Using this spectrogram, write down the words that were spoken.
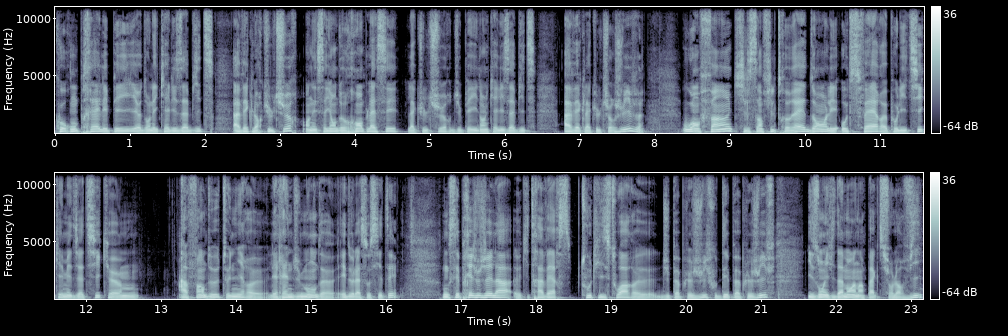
corrompraient les pays dans lesquels ils habitent avec leur culture, en essayant de remplacer la culture du pays dans lequel ils habitent avec la culture juive, ou enfin qu'ils s'infiltreraient dans les hautes sphères politiques et médiatiques. Euh, afin de tenir euh, les rênes du monde et de la société. Donc ces préjugés-là euh, qui traversent toute l'histoire du peuple juif ou des peuples juifs, ils ont évidemment un impact sur leur vie,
